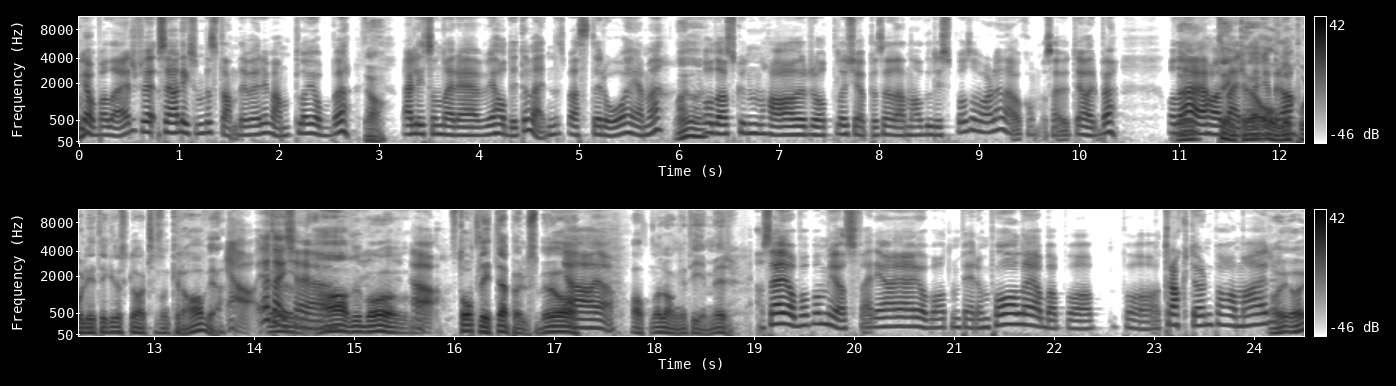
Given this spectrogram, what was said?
jobba der. Så jeg- har liksom bestandig vært vant til å jobbe. Ja. Det er litt sånn der, Vi hadde ikke verdens beste råd hjemme. Nei, nei. Og da skulle en ha råd til å kjøpe seg det en hadde lyst på, så var det det å komme seg ut i arbeid. Og det har tenker jeg vært alle bra. politikere skulle hatt som krav, jeg. Ja, jeg tenker Ja, du må Ja, stått litt i ei pølsebø og ja. ja. hatt noen lange timer. Altså, jeg jobba på Mjøsferja, jeg jobba hos Per Pål, jeg jobba på, på Traktøren på Hamar. Oi, oi.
